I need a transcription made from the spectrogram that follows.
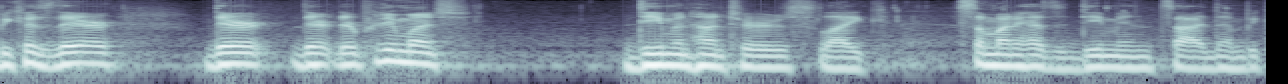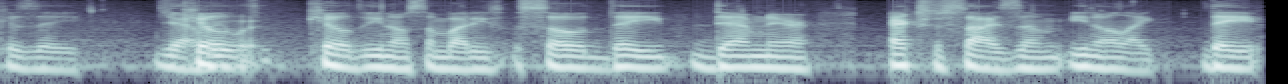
Because they're they're they're they're pretty much demon hunters. Like somebody has a demon inside them because they Yeah, killed killed you know somebody. So they damn near exercise them. You know, like they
